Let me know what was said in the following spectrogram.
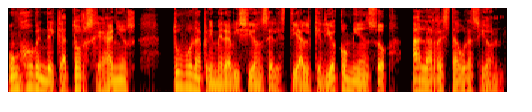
un joven de 14 años, tuvo la primera visión celestial que dio comienzo a la restauración.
